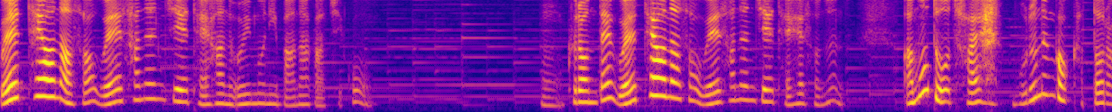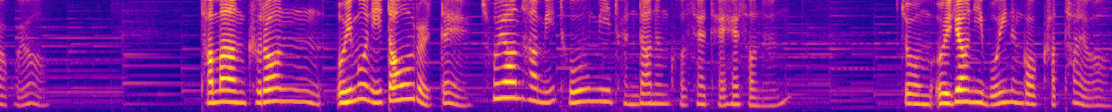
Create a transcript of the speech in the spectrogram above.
왜 태어나서 왜 사는지에 대한 의문이 많아가지고. 어, 그런데 왜 태어나서 왜 사는지에 대해서는 아무도 잘 모르는 것 같더라고요. 다만 그런 의문이 떠오를 때 초연함이 도움이 된다는 것에 대해서는 좀 의견이 모이는 것 같아요.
